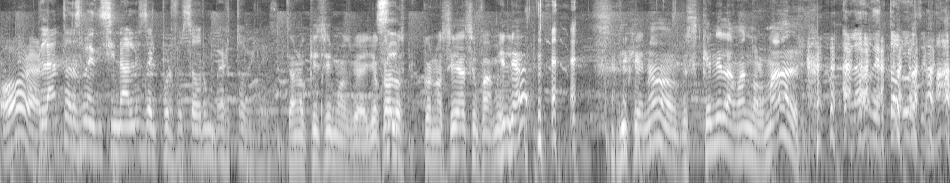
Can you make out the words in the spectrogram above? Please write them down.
Órale. Plantas medicinales del profesor Humberto Avilés. Están loquísimos, güey. Yo Sí. cuando los conocí a su familia, dije, no, pues Kenny es la más normal. Al lado de todos los demás.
